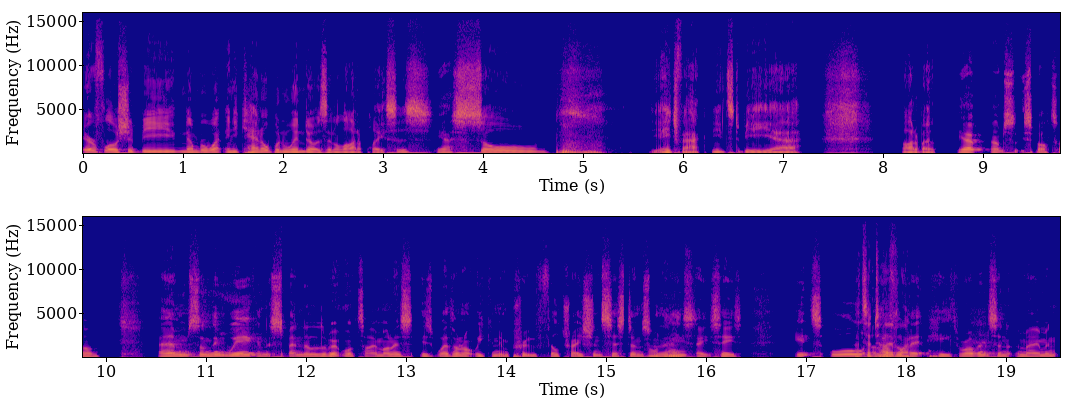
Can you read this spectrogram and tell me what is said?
airflow should be number one, and you can't open windows in a lot of places. yes, So the HVAC needs to be uh, thought about. Yep, absolutely spot on. Um, something we're going to spend a little bit more time on is, is whether or not we can improve filtration systems Oh, within nice. HCs. It's all That's a a, little one. bit Heath Robinson at the moment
